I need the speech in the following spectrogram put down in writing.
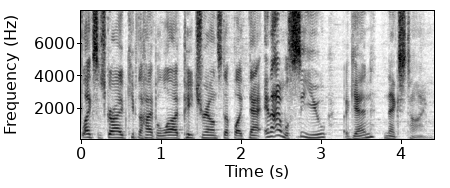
Like, subscribe, keep the hype alive, Patreon, stuff like that. And I will see you again next time.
